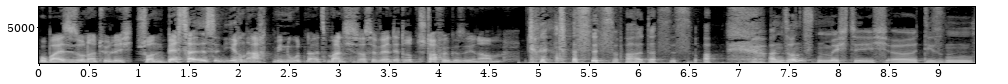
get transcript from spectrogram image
Wobei sie so natürlich schon besser ist in ihren acht Minuten als manches, was wir während der dritten Staffel gesehen haben. Das ist wahr, das ist wahr. Ansonsten möchte ich äh, diesen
